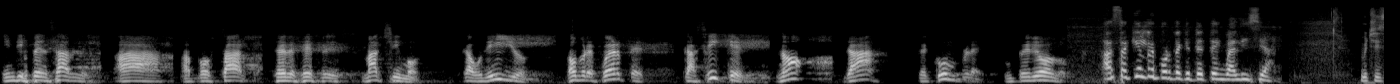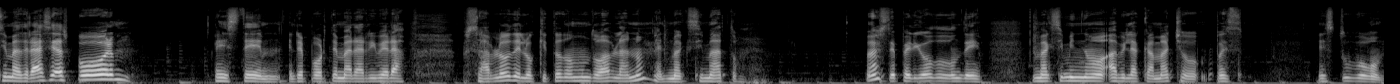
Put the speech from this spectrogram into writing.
indispensables, a apostar, ser jefes máximos, caudillos, hombres fuertes, caciques, no, ya se cumple un periodo. Hasta aquí el reporte que te tengo, Alicia. Muchísimas gracias por este reporte, Mara Rivera. Pues habló de lo que todo el mundo habla, ¿no? El maximato. Este periodo donde Maximino Ávila Camacho, pues, estuvo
